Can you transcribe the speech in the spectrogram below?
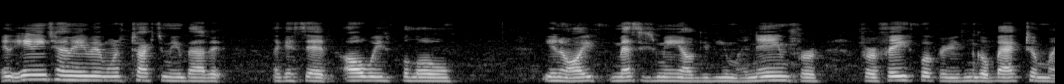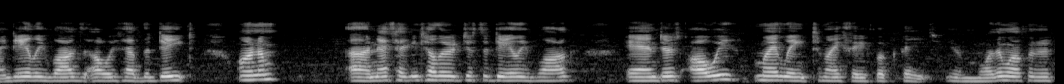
And anytime anybody wants to talk to me about it, like I said, always below, you know, you message me, I'll give you my name for for Facebook, or you can go back to my daily vlogs. I always have the date on them. Uh, and that's how you can tell they're just a daily vlog. And there's always my link to my Facebook page. You're more than welcome to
